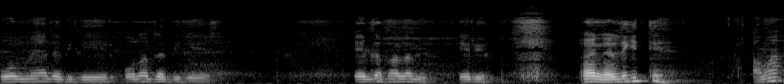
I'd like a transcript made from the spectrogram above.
Olmaya da bilir, ola da bilir. Elde parlamıyor, eriyor. Aynen elde gitti. Ama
